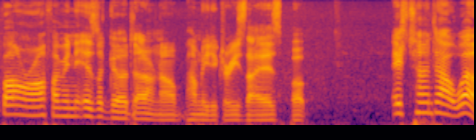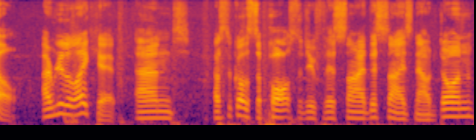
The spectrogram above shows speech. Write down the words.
far off. I mean, it is a good, I don't know how many degrees that is, but it's turned out well. I really like it. And I've still got the supports to do for this side. This side's now done.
